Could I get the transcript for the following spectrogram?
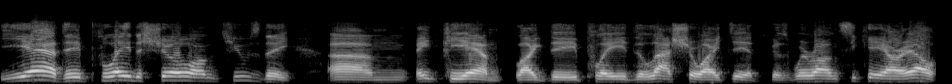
Yeah, they play the show on Tuesday, um, 8 p.m. Like they played the last show I did because we're on CKRL.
